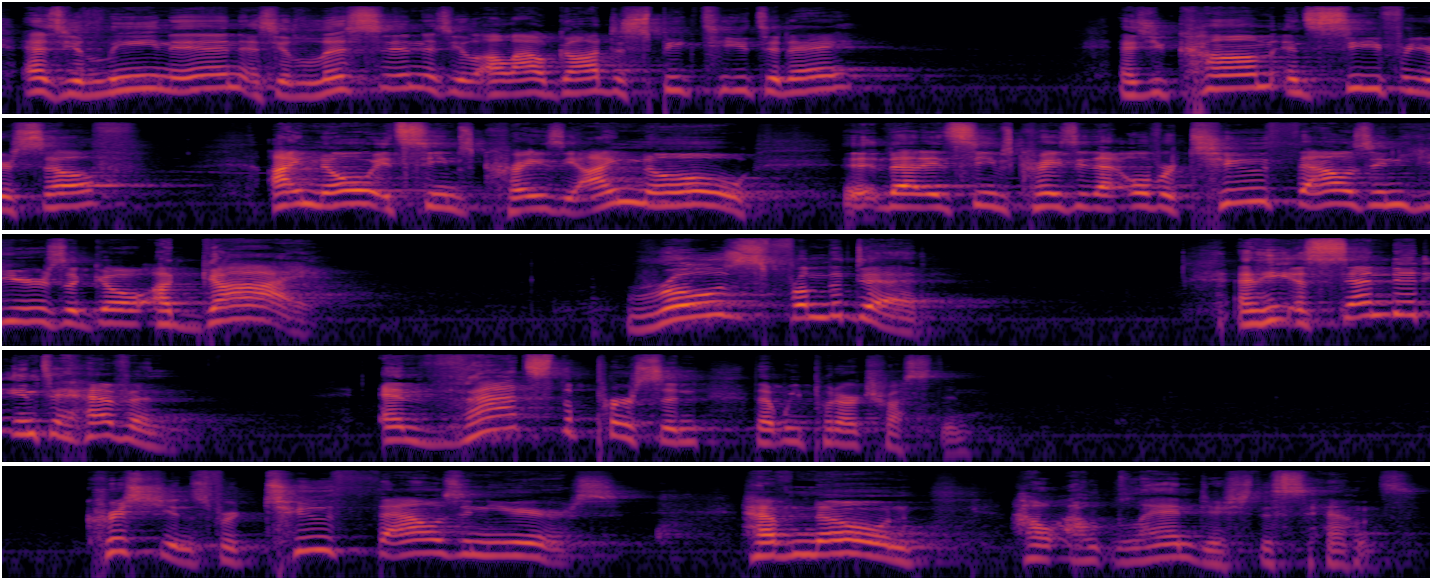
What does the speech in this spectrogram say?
as you lean in, as you listen, as you allow God to speak to you today, as you come and see for yourself, I know it seems crazy. I know that it seems crazy that over 2,000 years ago, a guy rose from the dead and he ascended into heaven. And that's the person that we put our trust in. Christians for 2,000 years have known how outlandish this sounds.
